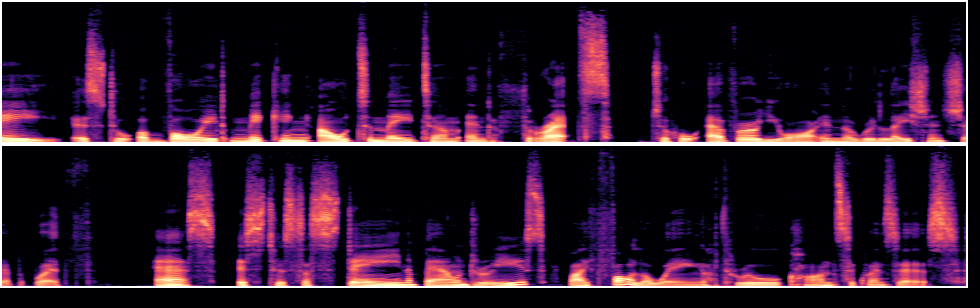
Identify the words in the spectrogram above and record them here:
A is to avoid making ultimatum and threats to whoever you are in a relationship with. S is to sustain boundaries by following through consequences.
